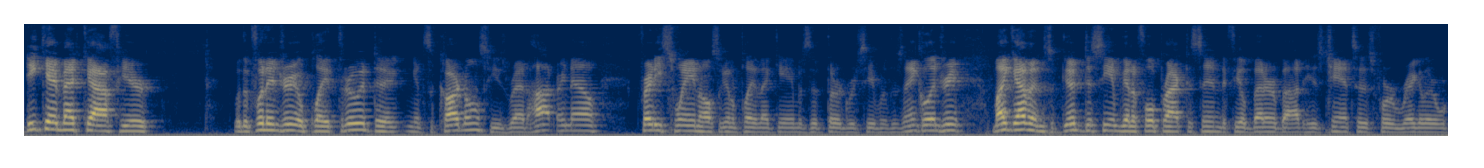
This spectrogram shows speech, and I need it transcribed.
DK Metcalf here with a foot injury, he'll play through it to, against the Cardinals. He's red hot right now. Freddie Swain also going to play in that game as the third receiver with his ankle injury. Mike Evans, good to see him get a full practice in to feel better about his chances for regular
